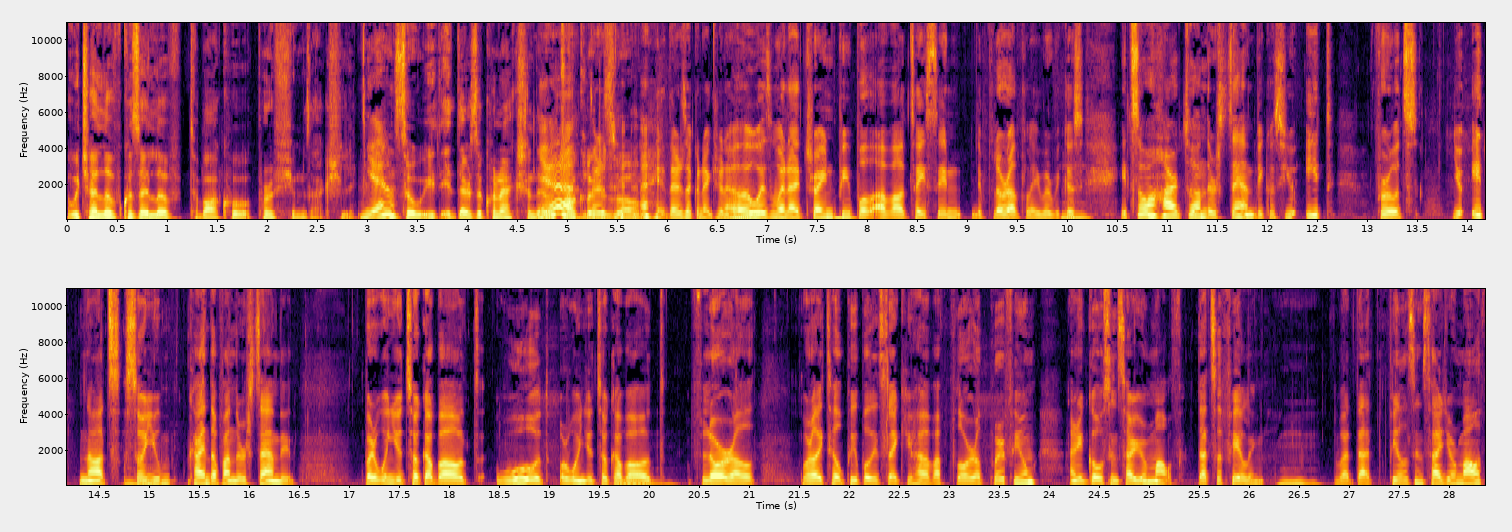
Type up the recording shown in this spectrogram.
Which I love because I love tobacco perfumes actually. Yeah. So it, it, there's a connection there with chocolate as well. there's a connection. I always, when I train people about tasting the floral flavor, because Mm. it's so hard to understand because you eat fruits, you eat nuts, so Mm. you kind of understand it. But when you talk about wood or when you talk about Mm. floral, what I tell people, it's like you have a floral perfume and it goes inside your mouth. That's a feeling. But that feels inside your mouth,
